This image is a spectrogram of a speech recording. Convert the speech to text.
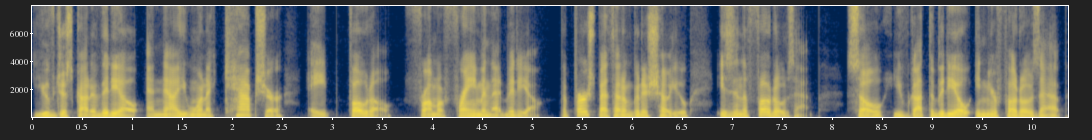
you've just got a video, and now you want to capture a photo from a frame in that video. The first method I'm going to show you is in the Photos app. So you've got the video in your Photos app.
